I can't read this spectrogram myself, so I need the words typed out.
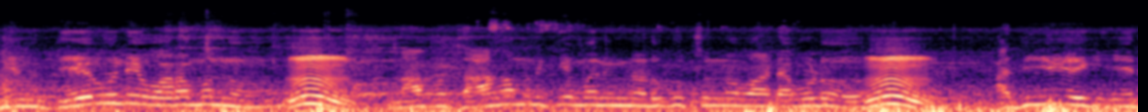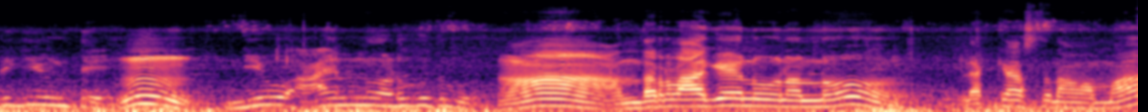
నీవు దేవుని వరమును నాకు దాహమునికి మని అడుగుచున్న వాడెవడు అది ఎరిగి ఉంటే. నీవు ఆయనను అడుగుదువు. ఆ, అందరిలాగే నువ్వు నన్ను లెక్కేస్తున్నావమ్మా.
